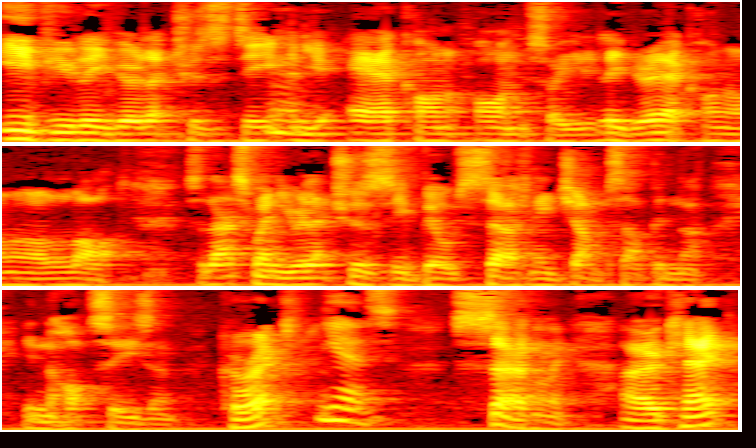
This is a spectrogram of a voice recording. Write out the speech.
if you leave your electricity and your aircon on. So you leave your aircon on a lot. So that's when your electricity bill certainly jumps up in the in the hot season. Correct? Yes. Certainly. Okay.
